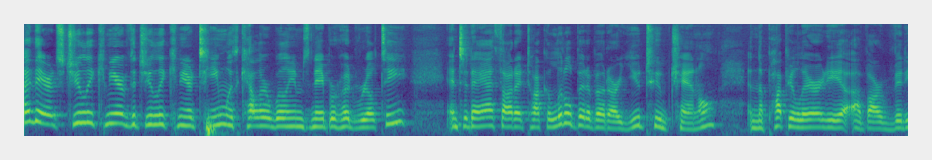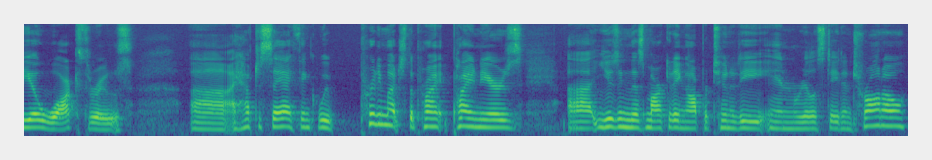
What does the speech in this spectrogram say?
Hi there, it's Julie Kinnear of the Julie Kinnear team with Keller Williams Neighborhood Realty. And today I thought I'd talk a little bit about our YouTube channel and the popularity of our video walkthroughs. Uh, I have to say, I think we're pretty much the pioneers uh, using this marketing opportunity in real estate in Toronto.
